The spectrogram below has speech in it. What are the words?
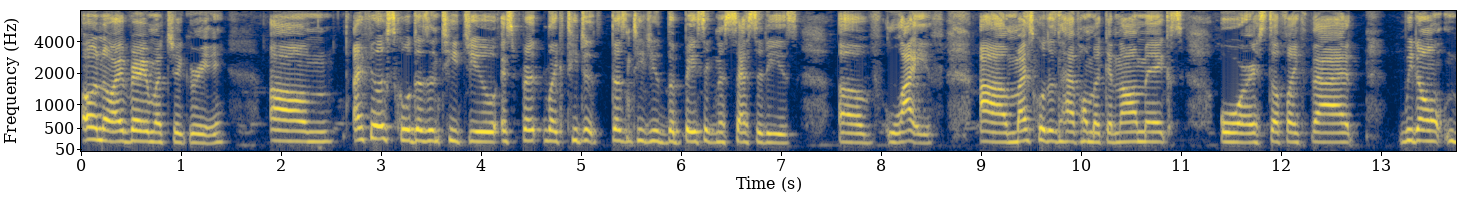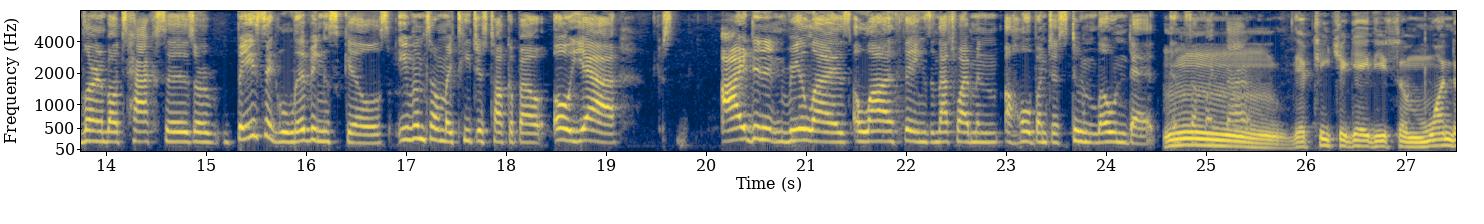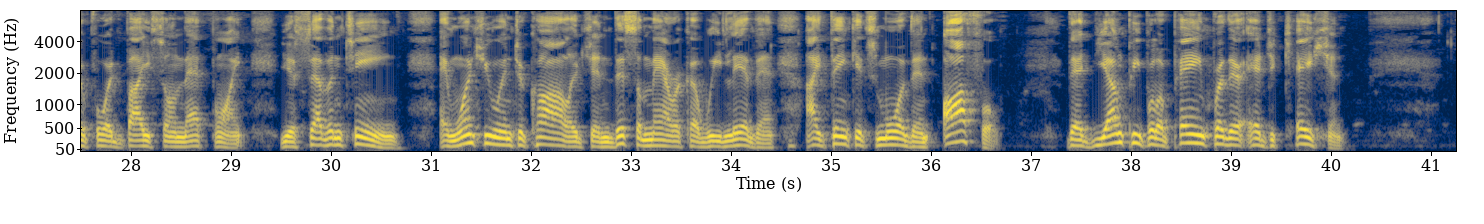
Oh no, I very much agree. Um, I feel like school doesn't teach you, like teaches doesn't teach you the basic necessities of life. Um, my school doesn't have home economics or stuff like that. We don't learn about taxes or basic living skills. Even some of my teachers talk about, oh yeah, I didn't realize a lot of things, and that's why I'm in a whole bunch of student loan debt and stuff like that. Mm, Your teacher gave you some wonderful advice on that point. You're 17, and once you enter college in this America we live in, I think it's more than awful that young people are paying for their education.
